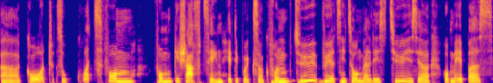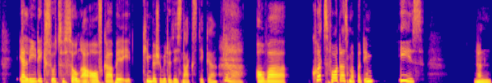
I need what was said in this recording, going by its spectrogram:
äh, gerade so kurz vom, vom geschafft hätte ich bald gesagt, vom Ziel will ich jetzt nicht sagen, weil das Ziel ist ja, haben etwas erledigt sozusagen, eine Aufgabe, ich komme ja schon wieder das Nächste. Gell? Genau. Aber kurz vor, dass man bei dem ist, dann,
